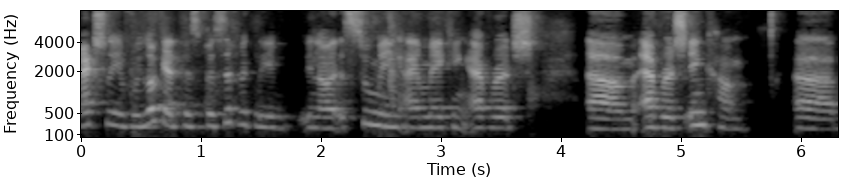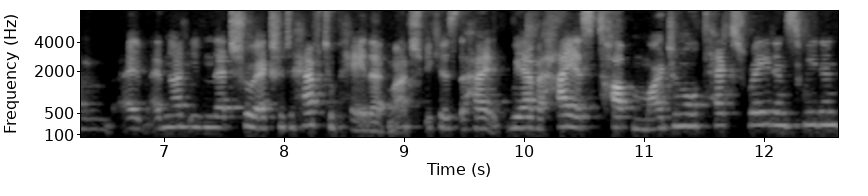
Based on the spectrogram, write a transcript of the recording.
actually, if we look at this specifically, you know, assuming I'm making average um, average income, um, I, am not even that sure actually to have to pay that much because the high, we have a highest top marginal tax rate in Sweden.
